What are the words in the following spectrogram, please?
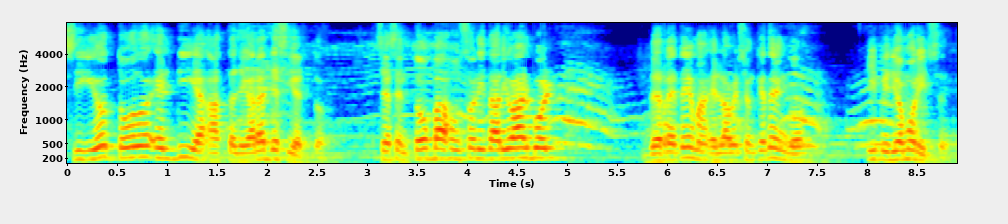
siguió todo el día hasta llegar al desierto. Se sentó bajo un solitario árbol de retema, en la versión que tengo, y pidió morirse.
